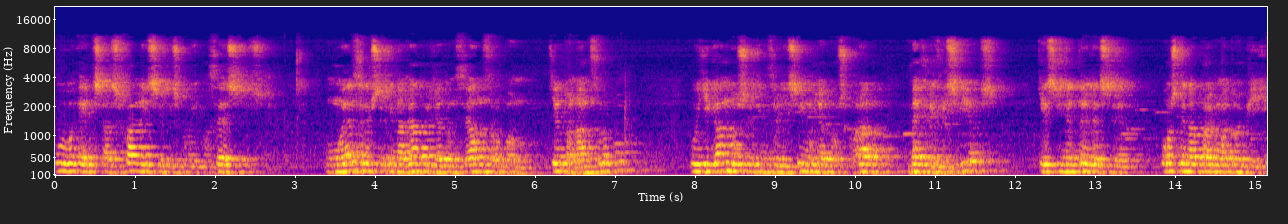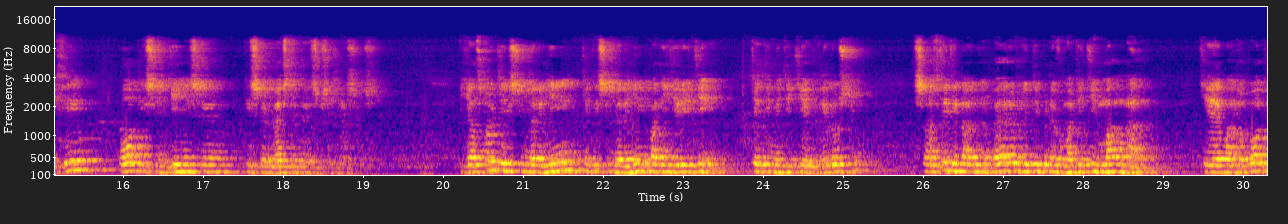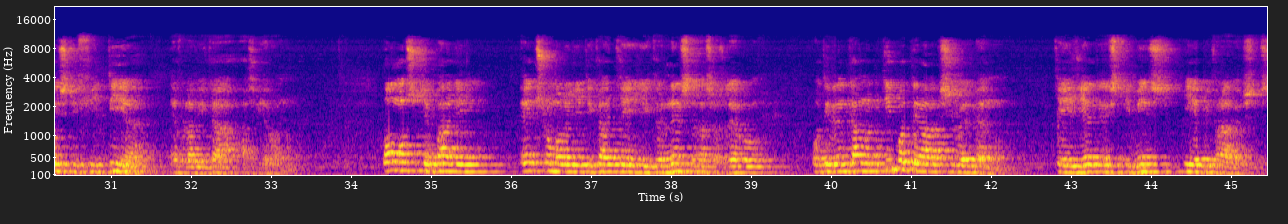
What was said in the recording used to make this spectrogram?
που εξασφάλισε τις προϋποθέσεις, που μου έθρεψε την αγάπη για τον Θεάνθρωπο και τον άνθρωπο, που γιγάντωσε την θέλησή μου για προσφορά μέχρι θυσίας και συνετέλεσε ώστε να πραγματοποιηθεί ό,τι συγκίνησε τις ευαίσθητες ψυχές σας. Γι' αυτό και η σημερινή και τη σημερινή πανηγυρική και τιμητική εκδήλωση σε αυτή την ανυπέρευλητη πνευματική μάνα και αιματοπότιστη φυτεία ευλαβικά αφιερώνω. Όμως και πάλι έτσι ομολογητικά και ειλικρινέστερα σας λέγω ότι δεν κάνω τίποτε άξιο επένου και ιδιαίτερης τιμής ή επιβράβευσης,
